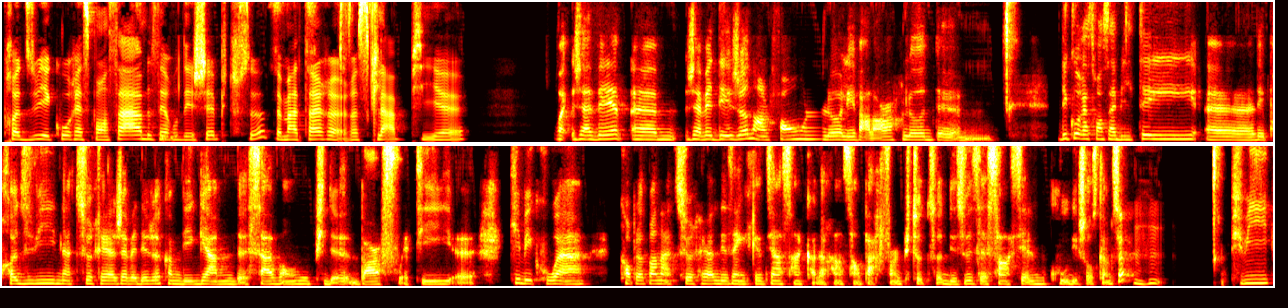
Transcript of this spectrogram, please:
produits éco-responsables, zéro déchet, puis tout ça, de matière euh, recyclable, puis... Euh, oui, j'avais euh, j'avais déjà, dans le fond, là, les valeurs là, de d'éco-responsabilité, des produits naturels. J'avais déjà comme des gammes de savon puis de beurre fouetté québécois, complètement naturels, des ingrédients sans colorant, sans parfum, puis tout ça, des huiles essentielles, beaucoup, des choses comme ça. Mm-hmm. Puis,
